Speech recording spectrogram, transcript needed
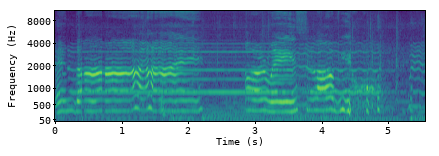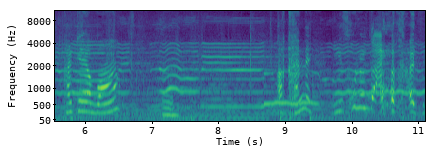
And I always love you. 갈게요, 여보. 응. 아, 갔네. 이 손을 날아가지.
